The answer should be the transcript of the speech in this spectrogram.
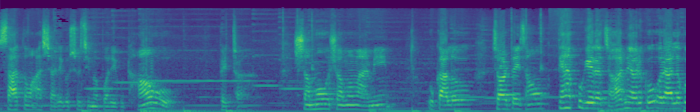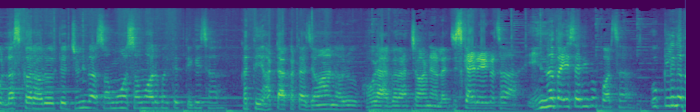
सातौँ आश्चर्यको सूचीमा परेको ठाउँ हो पेट्रा। समूह समूहमा हामी उकालो चढ्दैछौँ। त्यहाँ पुगेर झर्नेहरूको ओह्रालोको लस्करहरू त्यो झुन्ड समूह समूहहरू पनि त्यत्तिकै छ। कति हट्टा कट्टा जवानहरू घोडा गरा चढ्नेहरूलाई जिस्काइरहेको छ। हिँड्न त यसरी पो पर्छ। उक्लिन त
